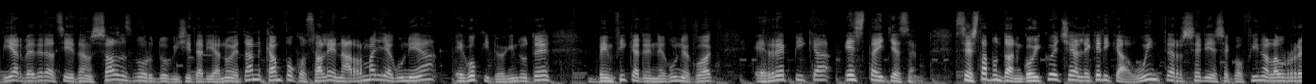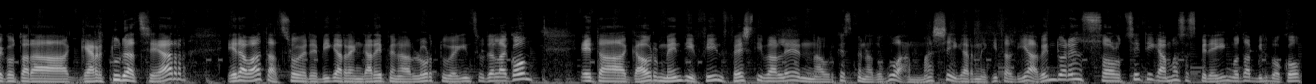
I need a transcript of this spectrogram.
Bihar bederatzietan Salzburg du bisitaria noetan, kanpoko zalen armailagunea egokitu egin dute Benficaren egunekoak errepika ez da itezen. Zesta puntan, goikoetxea lekerika Winter Serieseko final aurrekotara gerturatzear, Era bat, atzo ere bigarren garaipena lortu egin zutelako, eta gaur Mendi Film Festivalen aurkezpena dugu, amasei garren ekitaldia, abenduaren sortzetik amazazpire egin gota Bilboko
